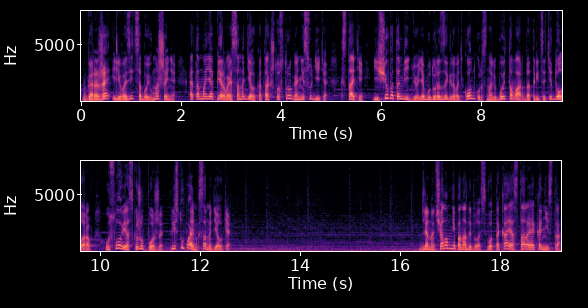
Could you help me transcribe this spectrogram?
в гараже или возить с собой в машине. Это моя первая самоделка, так что строго не судите. Кстати, еще в этом видео я буду разыгрывать конкурс на любой товар до 30 долларов. Условия скажу позже. Приступаем к самоделке. Для начала мне понадобилась вот такая старая канистра.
